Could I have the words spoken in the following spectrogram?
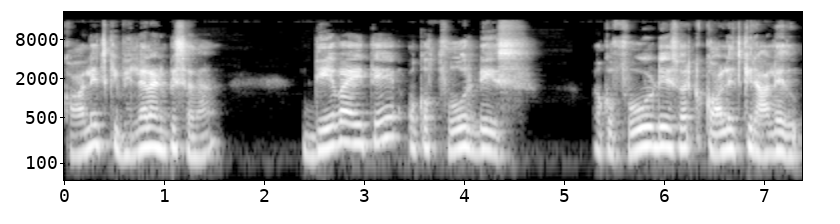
కాలేజ్కి వెళ్ళాలనిపిస్తుందా? దేవ అయితే ఒక ఫోర్ డేస్ ఒక ఫోర్ డేస్ వరకు కాలేజ్కి రాలేదు.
